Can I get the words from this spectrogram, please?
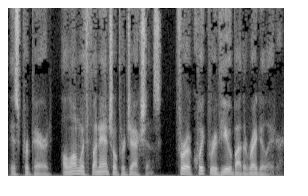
is prepared, along with financial projections, for a quick review by the regulator.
